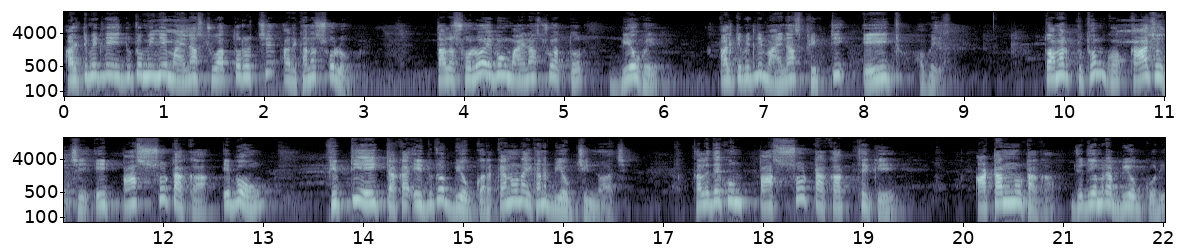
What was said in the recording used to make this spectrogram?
আলটিমেটলি এই দুটো মিলিয়ে মাইনাস চুয়াত্তর হচ্ছে আর এখানে ষোলো। তাহলে ষোলো এবং মাইনাস চুয়াত্তর বিয়োগ হয়ে আলটিমেটলি মাইনাস ফিফটি এইট হবে। তো আমার প্রথম কাজ হচ্ছে এই পাঁচশো টাকা এবং ফিফটি এইট টাকা এই দুটো বিয়োগ করা। কেননা এখানে বিয়োগ চিহ্ন আছে। তাহলে দেখুন, পাঁচশো টাকার থেকে আটান্ন টাকা যদি আমরা বিয়োগ করি,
